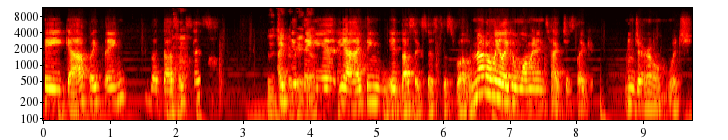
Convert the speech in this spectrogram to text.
pay gap. I think that does Uh-huh. exist. I do think gap? it. Yeah, I think it does exist as well. Not only like a woman in tech, just like in general. Which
